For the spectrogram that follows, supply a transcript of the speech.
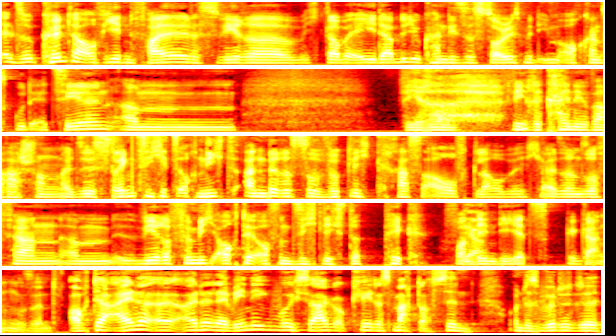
also könnte auf jeden Fall. Das wäre, ich glaube, AEW kann diese Stories mit ihm auch ganz gut erzählen. Ähm, wäre, wäre keine Überraschung. Also es drängt sich jetzt auch nichts anderes so wirklich krass auf, glaube ich. Also insofern ähm, wäre für mich auch der offensichtlichste Pick von ja. denen, die jetzt gegangen sind. Auch der eine, äh, einer der wenigen, wo ich sage, okay, das macht doch Sinn. Und es würde de,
